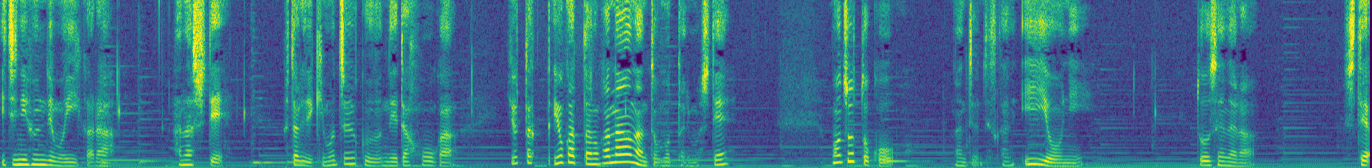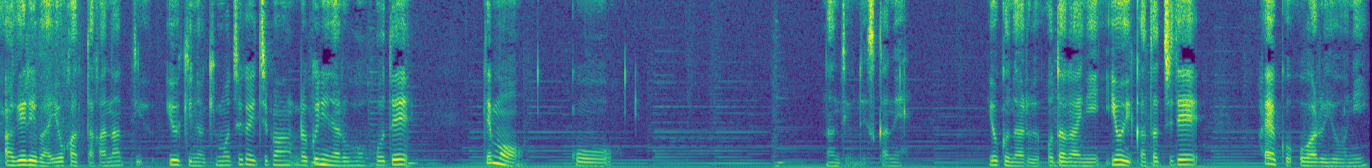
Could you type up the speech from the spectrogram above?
？12分でもいいから話して2人で気持ちよく寝た方がよったよかったのかななんて思ったりもしてもうちょっとこう何て言うんですかねいいようにどうせならしてあげればよかったかなっていう勇気の気持ちが一番楽になる方法ででもこう何て言うんですかね良くなるお互いに良い形で早く終わるように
